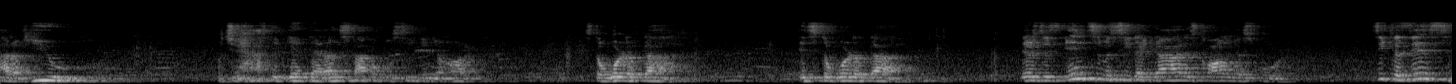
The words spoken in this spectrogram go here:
out of you. But you have to get that unstoppable seed in your heart. It's the Word of God. It's the Word of God. There's this intimacy that God is calling us for. See, because this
